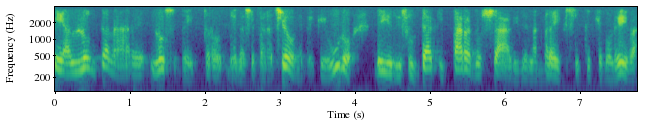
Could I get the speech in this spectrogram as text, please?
e allontanare lo spettro della separazione, perché uno dei risultati paradossali della Brexit che voleva,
